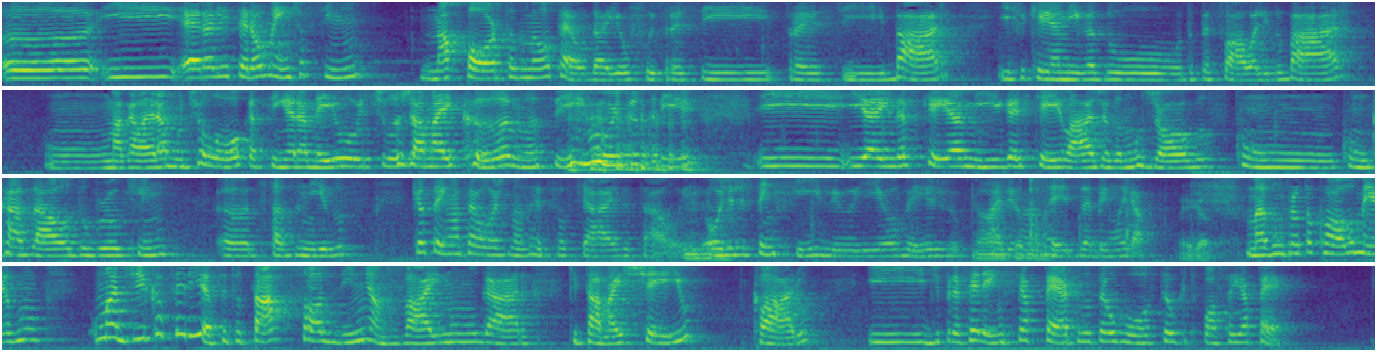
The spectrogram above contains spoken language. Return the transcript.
Uh, e era literalmente assim, na porta do meu hotel. Daí eu fui para esse, esse bar e fiquei amiga do, do pessoal ali do bar. Um, uma galera muito louca, assim, era meio estilo jamaicano, assim, muito tri. E, e ainda fiquei amiga e fiquei lá jogando uns jogos com, com um casal do Brooklyn, uh, dos Estados Unidos, que eu tenho até hoje nas redes sociais e tal. E uhum. hoje eles têm filho e eu vejo ah, ali nas bom. redes, é bem legal. legal. Mas um protocolo mesmo, uma dica seria, se tu tá sozinha, vai num lugar que tá mais cheio, claro, e de preferência perto do teu hostel que tu possa ir a pé.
